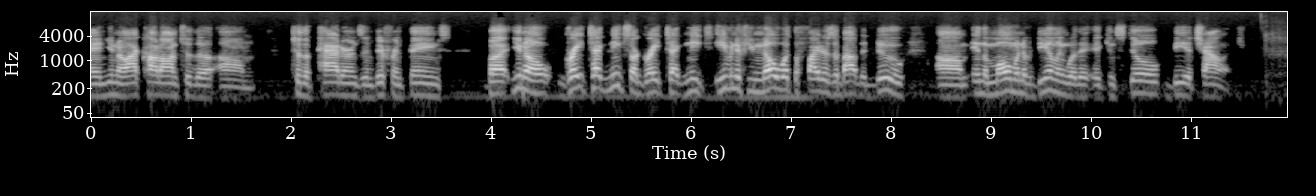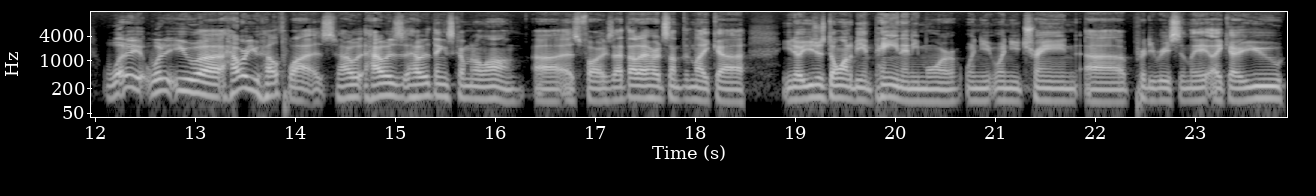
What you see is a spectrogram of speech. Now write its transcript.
And you know, I caught on to the um to the patterns and different things. But you know, great techniques are great techniques. Even if you know what the fighter's about to do, um, in the moment of dealing with it, it can still be a challenge. What are you, what are you uh, how are you health wise? How how is how are things coming along uh, as far as I thought I heard something like uh, you know you just don't want to be in pain anymore when you when you train uh, pretty recently. Like are you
